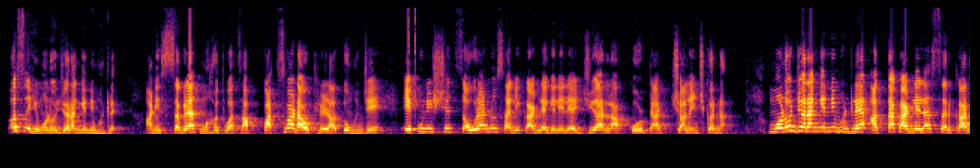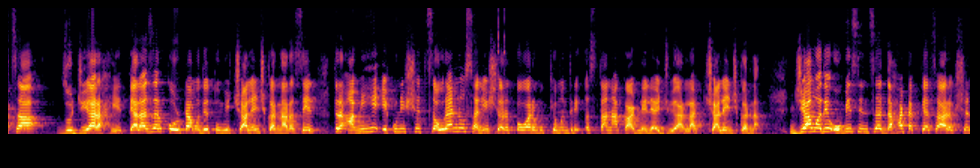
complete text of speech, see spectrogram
असंही मनोज जरांगेंनी म्हटलंय. आणि सगळ्यात महत्त्वाचा पाचवा डाव खेळला तो म्हणजे एकोणीसशे चौऱ्याण्णव साली काढल्या गेलेल्या जी आरला कोर्टात चॅलेंज करणार. मनोज जरांगेंनी म्हटलंय आत्ता काढलेला सरकारचा जो जी आर आहे त्याला जर कोर्टामध्ये तुम्ही चॅलेंज करणार असेल तर आम्हीही एकोणीसशे चौऱ्याण्णव साली शरद पवार मुख्यमंत्री असताना काढलेल्या जी आरला चॅलेंज करणार. ज्यामध्ये ओबीसींचं दहा टक्क्याचं आरक्षण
